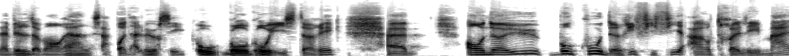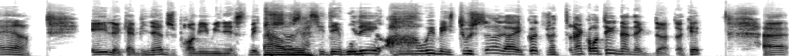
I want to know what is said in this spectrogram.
la ville de Montréal. Ça n'a pas d'allure, c'est gros, gros, gros et historique. Euh, on a eu beaucoup de rififi entre les maires et le cabinet du premier ministre. Mais tout ah ça, ça s'est déroulé. Ah oui, mais tout ça, là, écoute, je vais te raconter une anecdote, OK? Euh,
